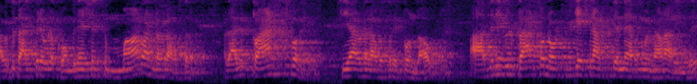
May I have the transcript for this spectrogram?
അവർക്ക് താല്പര്യമുള്ള കോമ്പിനേഷനിലേക്ക് മാറേണ്ട ഒരു അവസരം അതായത് ട്രാൻസ്ഫർ ചെയ്യാനുള്ള ഒരു അവസരം ഇപ്പോൾ ഉണ്ടാവും. അതിന് ഒരു ട്രാൻസ്ഫർ നോട്ടിഫിക്കേഷൻ അടുത്ത് തന്നെ ഇറങ്ങുമെന്നാണ് അറിയുന്നത്.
